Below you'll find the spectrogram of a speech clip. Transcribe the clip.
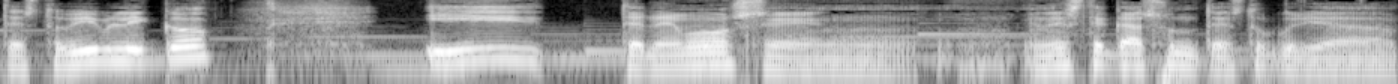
texto bíblico y tenemos en, en, este caso un texto cuya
